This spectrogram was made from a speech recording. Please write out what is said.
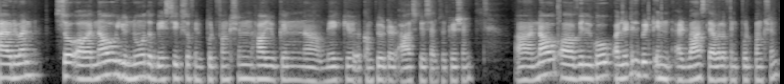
Hi everyone. So uh, now you know the basics of input function, how you can uh, make your computer ask yourself a question. Uh, now uh, we'll go a little bit in advanced level of input function.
